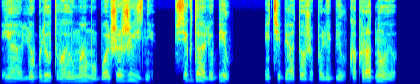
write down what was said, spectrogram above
«Я люблю твою маму больше жизни. Всегда любил. И тебя тоже полюбил, как родную».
